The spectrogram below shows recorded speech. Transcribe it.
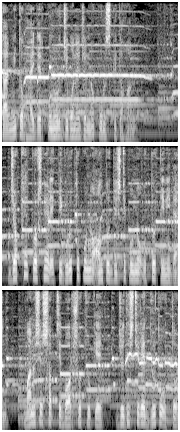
তার মৃত ভাইদের পুনরুজ্জীবনের জন্য পুরস্কৃত হন। যক্ষের প্রশ্নের একটি গুরুত্বপূর্ণ অন্তর্দৃষ্টিপূর্ণ উত্তর তিনি দেন, মানুষের সবচেয়ে বড় শত্রুকে যুধিষ্ঠিরের দ্রুত উত্তর,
